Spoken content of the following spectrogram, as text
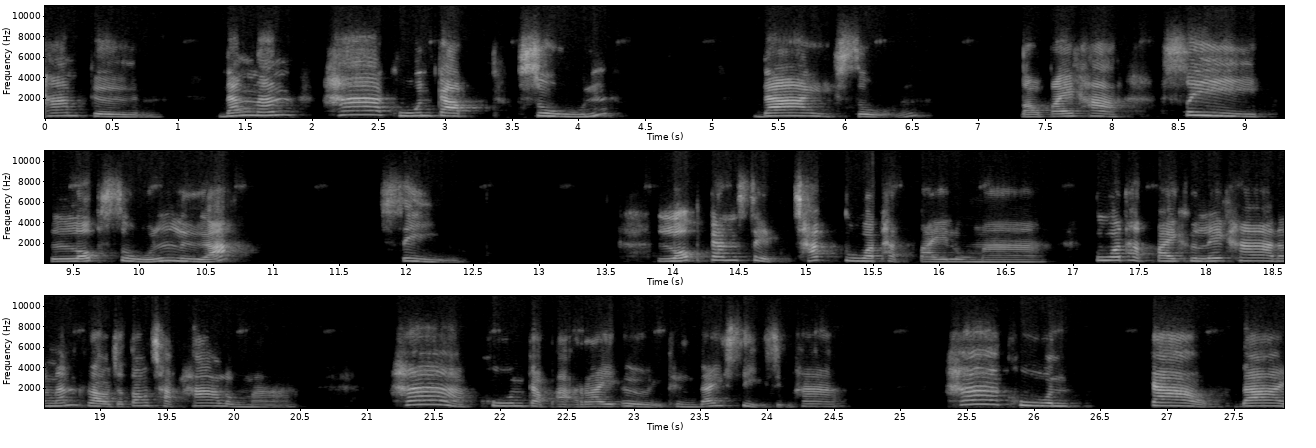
ห้ามเกิน ดังนั้น5คูณกับ0ได้0ต่อไปค่ะ4ลบ0เหลือ 4 ลบกันเสร็จชักตัวถัดไปลงมา ตัวถัดไปคือเลข 5 ดังนั้นเราจะต้องชัก 5 ลงมา 5 คูณกับอะไรเอ่ย ถึงได้ 45 5 คูณ 9 ได้ 45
